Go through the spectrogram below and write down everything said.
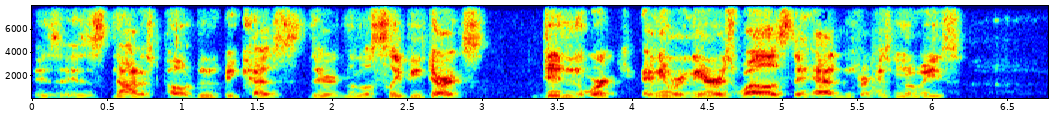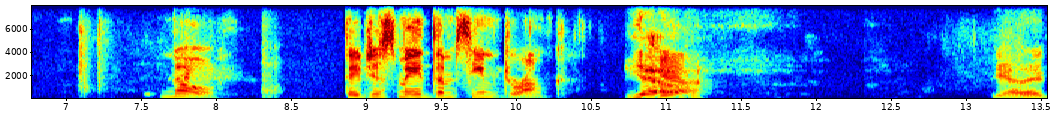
is is not as potent because their little sleepy darts didn't work anywhere near as well as they had in previous movies. No, they just made them seem drunk. Yeah, yeah. Yeah, that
